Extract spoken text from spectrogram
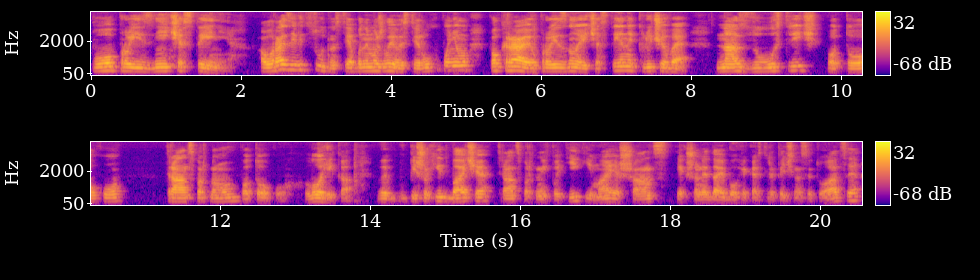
по проїзній частині? А у разі відсутності або неможливості руху по ньому по краю проїзної частини ключове назустріч потоку, транспортному потоку. Логіка пішохід бачить транспортний потік і має шанс, якщо, не дай Бог, якась критична ситуація,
